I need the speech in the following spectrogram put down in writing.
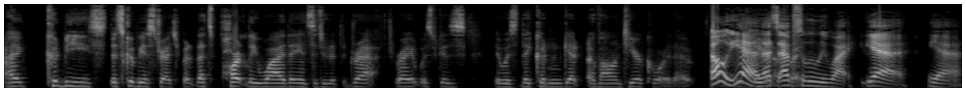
I could be this could be a stretch, but that's partly why they instituted the draft, right? Was because it was they couldn't get a volunteer corps that oh yeah, that's enough, right? absolutely why. Yeah. Yeah, yeah.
